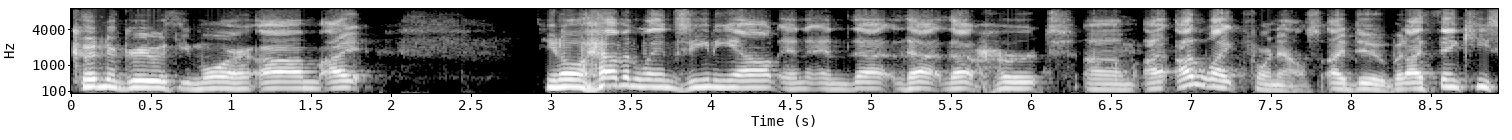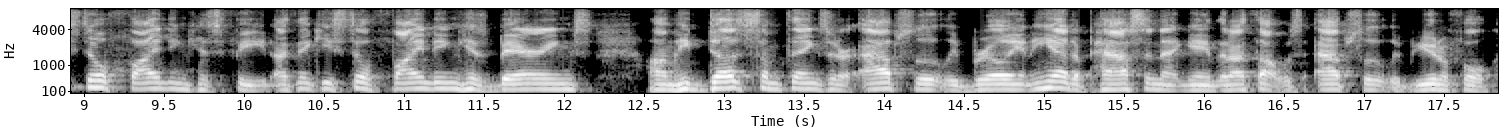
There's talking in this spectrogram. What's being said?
couldn't agree with you more. Um, I you know, having Lanzini out and and that that that hurt. Um, I, I like Fornals, I do, but I think he's still finding his feet. I think he's still finding his bearings. Um, he does some things that are absolutely brilliant. He had a pass in that game that I thought was absolutely beautiful.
